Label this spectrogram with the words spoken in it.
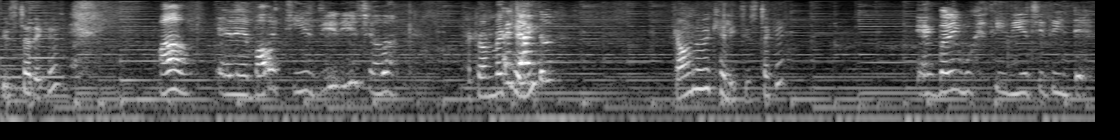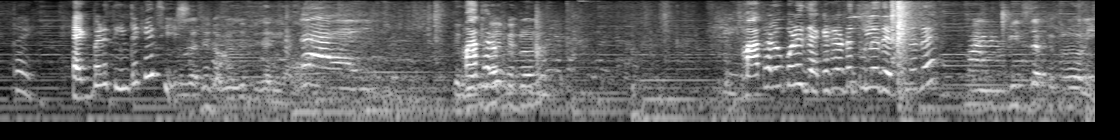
চিজটা দেখে? বাবা চিজ দিয়ে দিয়েছে বাবা কেমন ভাবে খেলি? জানতো, কেমন ভাবে খেলি চিজটাকে একবারই মুখে দিয়ে দিয়েছি তিনটে। তাই? একবারে তিনটে খেয়েছিস? মাথার- মাথার উপরে জ্যাকেটের ওটা তুলে দে তুলে দে। পিৎজা পেপারনি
